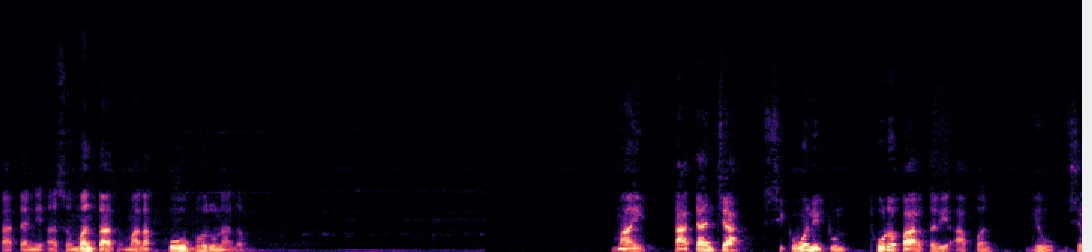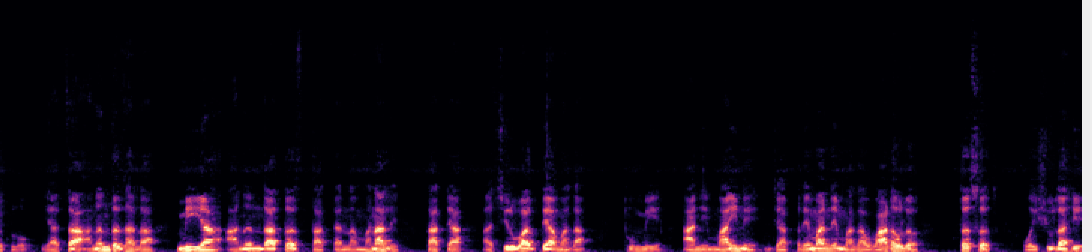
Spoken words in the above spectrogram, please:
तात्यांनी असं म्हणताच मला खूप भरून आलं. माई तात्यांच्या शिकवणीतून थोडंफार तरी आपण घेऊ शकलो. याचा आनंद झाला. मी या आनंदातच तात्यांना म्हणाले तात्या आशीर्वाद द्या मला. तुम्ही आणि माईने ज्या प्रेमाने मला वाढवलं तसंच वैशूलाही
